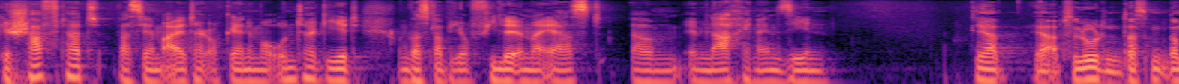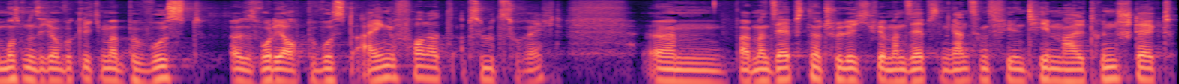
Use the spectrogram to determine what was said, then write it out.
geschafft hat, was ja im Alltag auch gerne mal untergeht und was, glaube ich, auch viele immer erst ähm, im Nachhinein sehen. Ja, ja, absolut. Und das, da muss man sich auch wirklich immer bewusst, also es wurde ja auch bewusst eingefordert, absolut zu Recht, ähm, weil man selbst natürlich, wenn man selbst in ganz, ganz vielen Themen halt drinsteckt,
